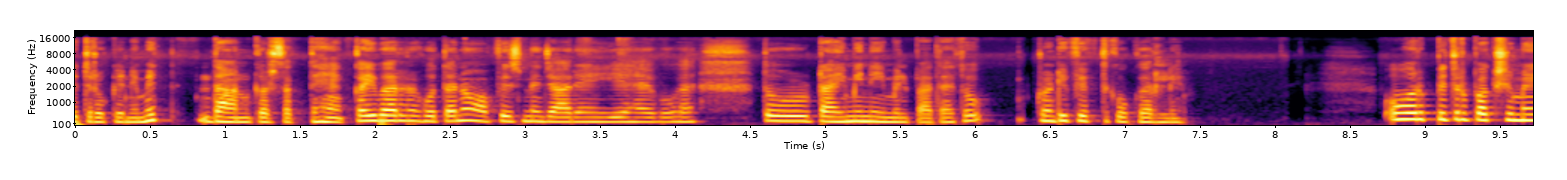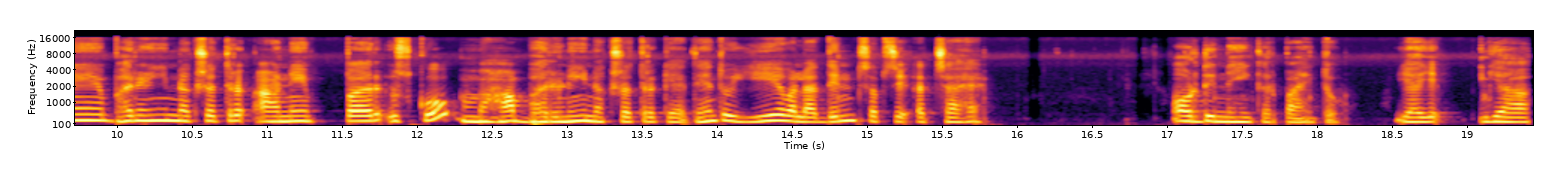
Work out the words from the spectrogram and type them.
पितरों के निमित्त दान कर सकते हैं। कई बार होता है ना, ऑफ़िस में जा रहे हैं, ये है, वो है तो टाइम ही नहीं मिल पाता है तो ट्वेंटी फिफ्थ को कर लें। और पितृपक्ष में भरणी नक्षत्र आने पर उसको महाभरणी नक्षत्र कहते हैं तो ये वाला दिन सबसे अच्छा है। और दिन नहीं कर पाए तो। या या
